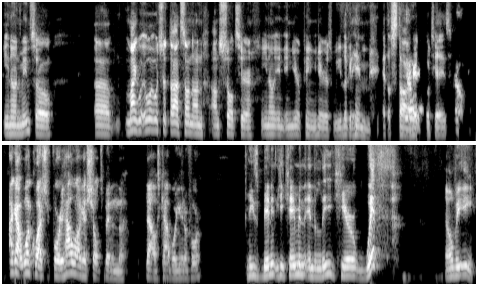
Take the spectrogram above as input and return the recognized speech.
You know what I mean? So, uh, Mike, wh- wh- what's your thoughts on on on Schultz here? You know, in, in your opinion, here as we look at him at the star You know, here at OTAs. I got one question for you. How long has Schultz been in the Dallas Cowboy uniform? He's been in, he came in in the league here with LVE,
